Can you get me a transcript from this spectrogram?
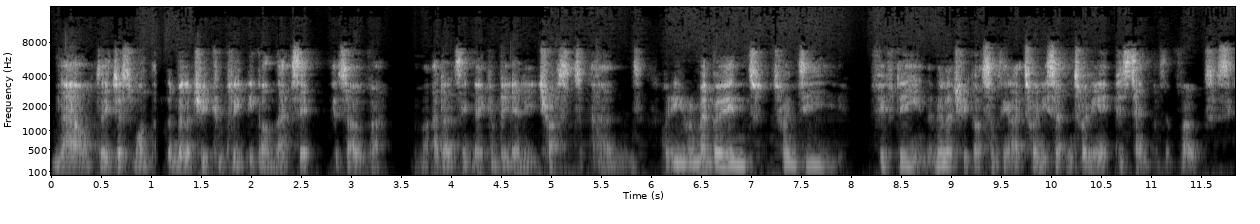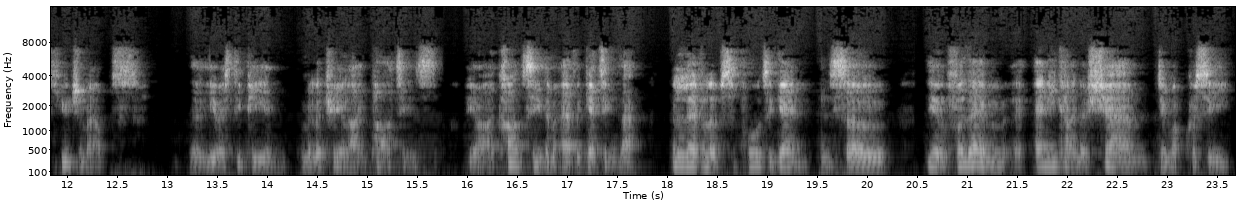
Now they just want the military completely gone. That's it. It's over. I don't think there can be any trust. And you remember in 2015, the military got something like 27, 28% of the votes. It's huge amounts. The USDP and military aligned parties. You know, I can't see them ever getting that level of support again. And so, you know, for them, any kind of sham democracy,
